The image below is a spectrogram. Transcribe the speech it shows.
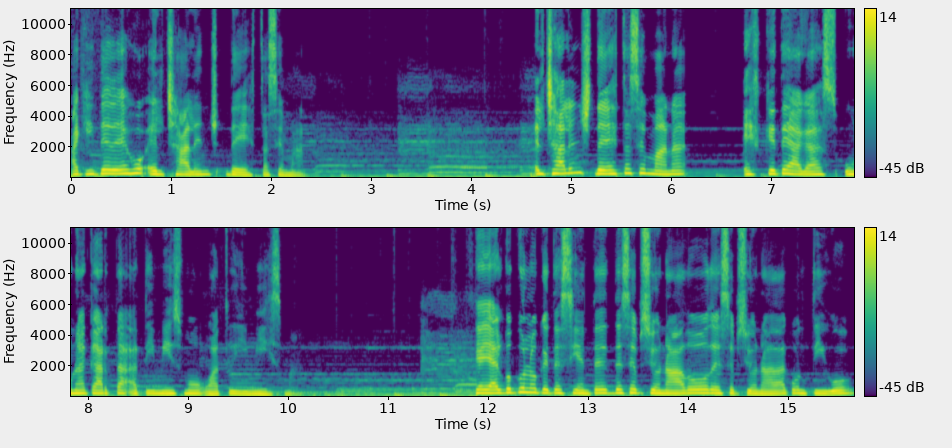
aquí te dejo el challenge de esta semana. El challenge de esta semana es que te hagas una carta a ti mismo o a ti misma. Si hay algo con lo que te sientes decepcionado o decepcionada contigo,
